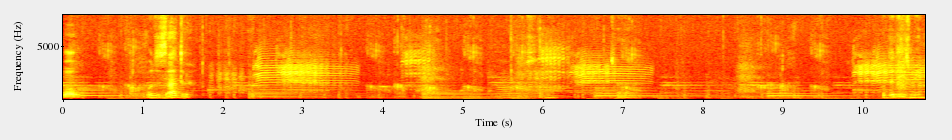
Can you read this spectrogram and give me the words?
Whoa. What does that do? What do these mean?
